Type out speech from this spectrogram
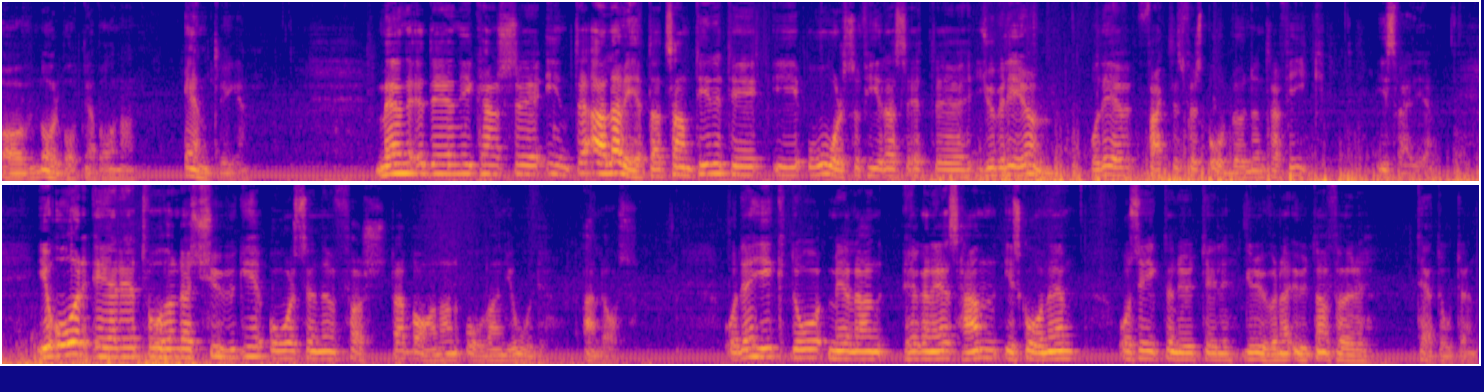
av Norrbotniabanan. Äntligen. Men det ni kanske inte alla vet att samtidigt i, i år så firas ett eh, jubileum och det är faktiskt för spårbunden trafik i Sverige. I år är det 220 år sedan den första banan ovan jord anlades. Och den gick då mellan Höganäs hamn i Skåne och så gick den ut till gruvorna utanför tätorten.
